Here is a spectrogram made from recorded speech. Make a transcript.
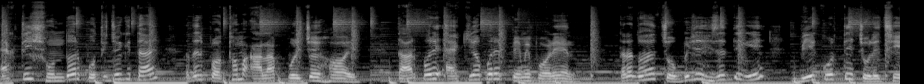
একটি সুন্দর প্রতিযোগিতায় তাদের প্রথম আলাপ পরিচয় হয়। তারপরে একে অপরের প্রেমে পড়েন। তারা দু হাজার চব্বিশের শেষের দিকে বিয়ে করতে চলেছে।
